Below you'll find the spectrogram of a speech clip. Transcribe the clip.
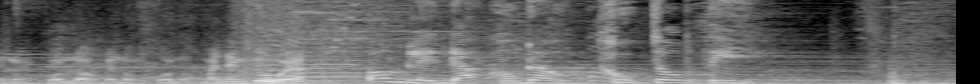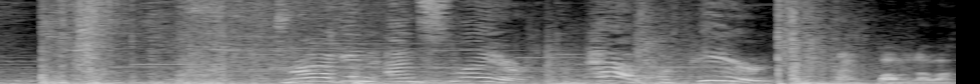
ไม่หลงกลหรอกไม่หลงกลหรอกมันยังดุนะป้อมเลนดักของเราถูกโจมตี Dragon and Slayer have appeared. ตั้งป้อมแล้ววะ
